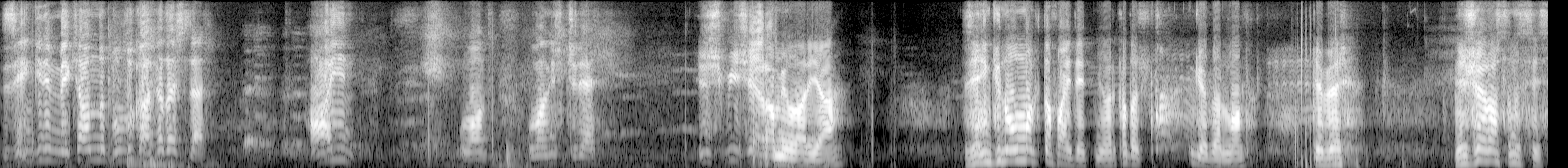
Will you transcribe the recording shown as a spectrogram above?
Zenginin mekanını bulduk arkadaşlar. Hain. Ulan, ulan işçiler. Hiçbir işe yaramıyorlar ya. Zengin olmak da fayda etmiyor arkadaş. Geber lan. Geber. Ne işe yararsınız siz?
